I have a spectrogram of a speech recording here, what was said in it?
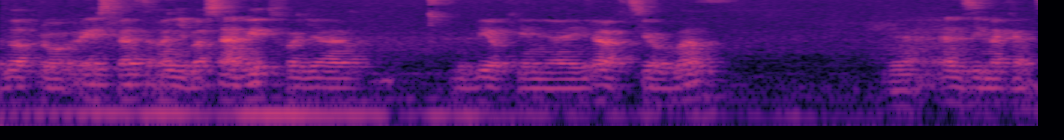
Az apró részlet annyiba számít, hogy a biokémiai reakciókban enzimeket,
